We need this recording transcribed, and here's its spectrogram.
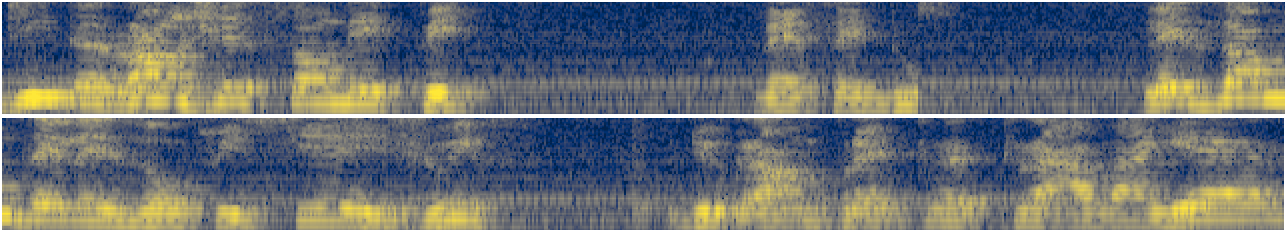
dit de ranger son épée. Verset 12. Les hommes et les officiers juifs du grand prêtre travaillèrent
